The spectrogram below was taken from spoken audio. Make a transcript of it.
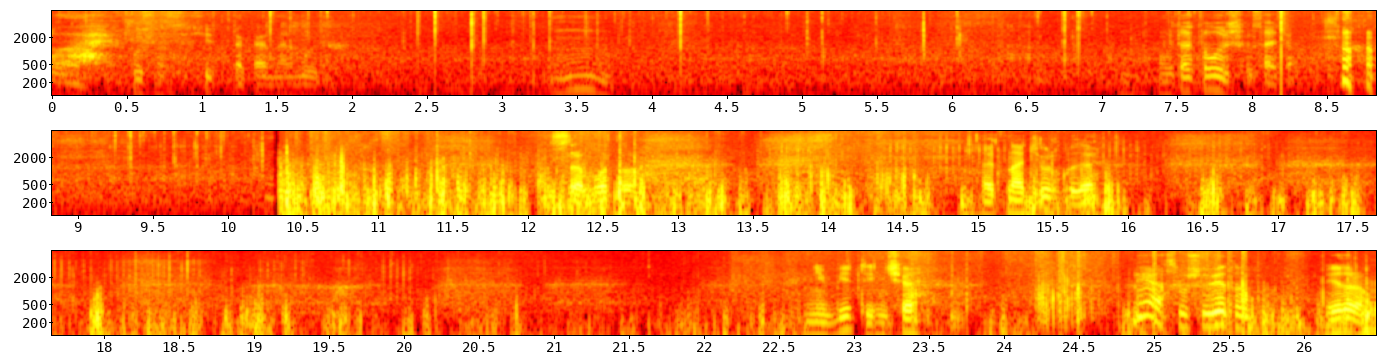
Ой, вкусная сосиска такая, наверное, будет. М. Вот это лучше, кстати. Сработало. Это на тюрку, да? Битый, ничего. Не, слушай, ветром. Ветром.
